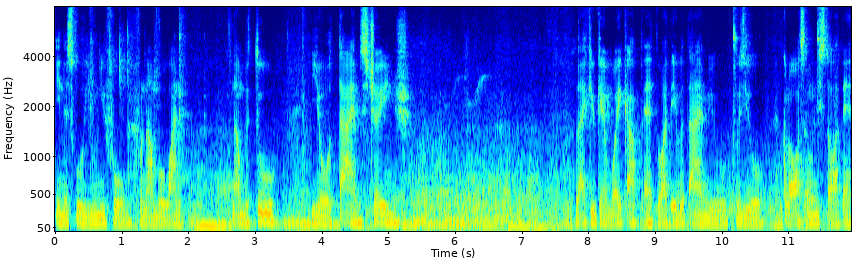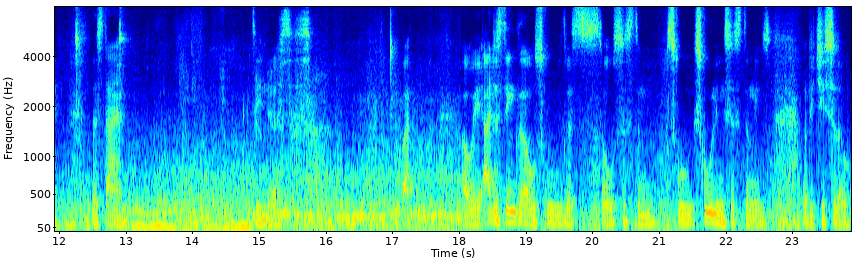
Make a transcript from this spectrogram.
in a school uniform for number one. Number two, your times change. Like you can wake up at whatever time you because your class only start at this time. It's interesting. But oh, away. I just think the whole school, this whole system, school schooling system is a bit too slow.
